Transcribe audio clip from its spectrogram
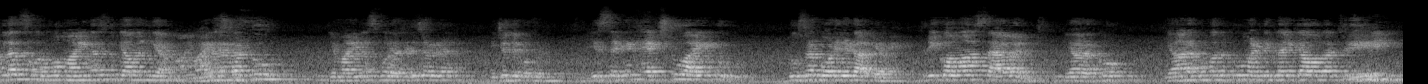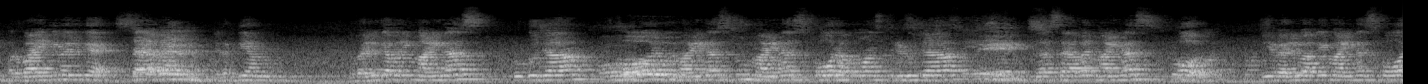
प्लस और वो माइनस तो क्या बन गया? माइनस का टू ये माइनस फोर ऐसे चल रहा है। नीचे देखो फिर। ये second X two Y two दूसरा कोऑर्डिनेट आ गया थ्री कॉमा सेवन यहाँ रखो। यहाँ रखूँगा तो टू मल्टीप्लाई क्या होगा? थ्री और वाई की वैल्यू क्या है? सेवन रख दिया हमने। तो वैल्यू क्या बनी? माइनस टू टू जा four minus two minus four upon three two जा प्लस सेवन माइनस फोर ये वैल्यू आ गई माइनस फोर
